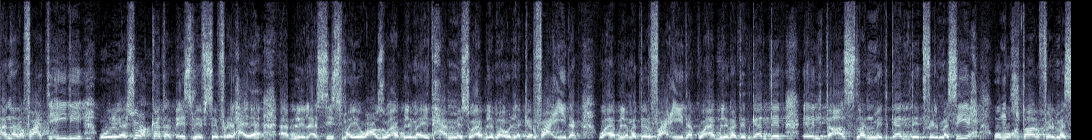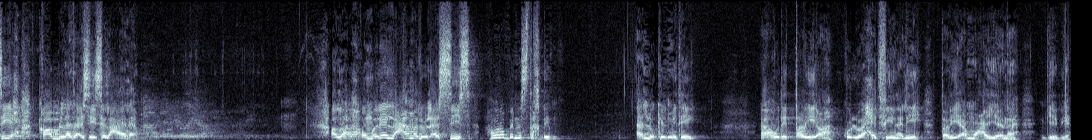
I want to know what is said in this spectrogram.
أنا رفعت إيدي ويسوع كتب اسمي في سفر الحياة. قبل القسيس ما يوعظ وقبل ما يتحمس وقبل ما يقول لك ارفع إيدك وقبل ما ترفع إيدك وقبل ما تتجدد أنت أصلا متجدد في المسيح ومختار في المسيح قبل تأسيس العالم. الله أمال إيه اللي عمله القسيس؟ هو ربنا استخدمه. قال له كلمتين. اهو دي الطريقة. كل واحد فينا ليه طريقة معينة. جيبيا.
